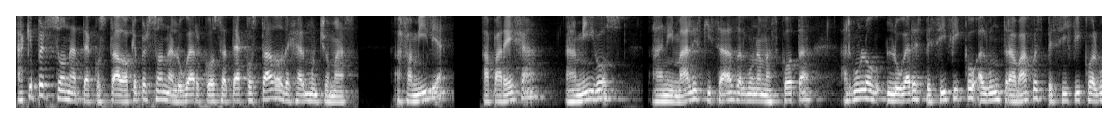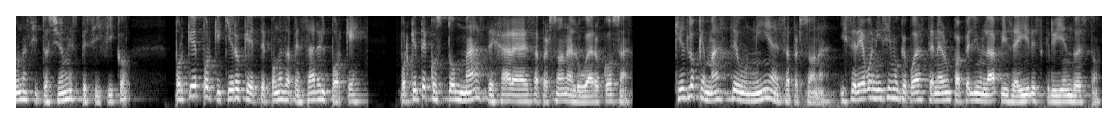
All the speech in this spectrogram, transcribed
¿A qué persona te ha costado, a qué persona, lugar, cosa te ha costado dejar mucho más? ¿A familia? ¿A pareja? ¿A amigos? ¿A animales quizás? ¿Alguna mascota? ¿Algún lugar específico? ¿Algún trabajo específico? ¿Alguna situación específico? ¿Por qué? Porque quiero que te pongas a pensar el por qué. ¿Por qué te costó más dejar a esa persona, lugar o cosa? ¿Qué es lo que más te unía a esa persona? Y sería buenísimo que puedas tener un papel y un lápiz e ir escribiendo esto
